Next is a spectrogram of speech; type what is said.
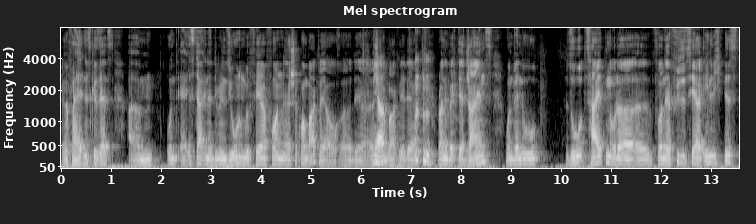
äh, Verhältnis gesetzt. Ähm, und er ist da in der Dimension ungefähr von äh, Shaquan Barkley auch, äh, der äh, Ja. Barkley, der Running Back der Giants. Und wenn du so Zeiten oder äh, von der Physis her ähnlich bist,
